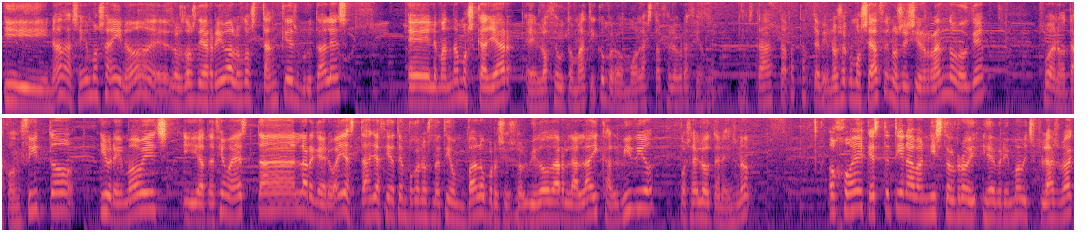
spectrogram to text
Y nada, seguimos ahí, ¿no? Eh, los dos de arriba, los dos tanques brutales. Eh, le mandamos callar, eh, lo hace automático, pero mola esta celebración, está, está, bastante bien. No sé cómo se hace, no sé si es random o qué. Bueno, taconcito, Ibrahimovic y atención a esta larguero. Ahí está, ya hacía tiempo que nos metía un palo, por si se olvidó darle a like al vídeo, pues ahí lo tenéis, ¿no? Ojo, eh, que este tiene a Van Nistelrooy y Ibrahimovic flashback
